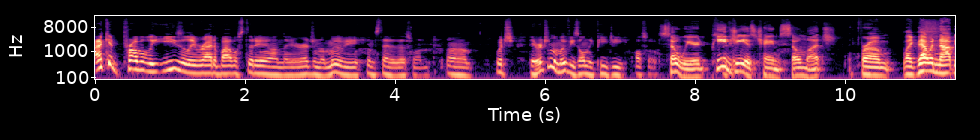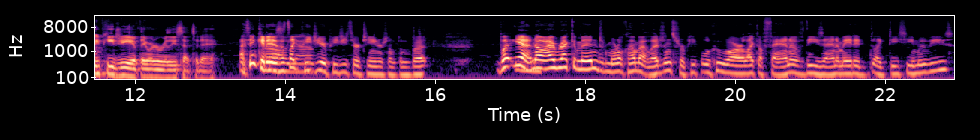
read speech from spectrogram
I could probably easily write a Bible study on the original movie instead of this one. Um, which the original movie is only PG, also. So weird. PG has changed so much from like that would not be PG if they were to release that today. I think it is. Oh, it's like yeah. PG or PG thirteen or something. But but yeah, no, I recommend Mortal Kombat Legends for people who are like a fan of these animated like DC movies,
